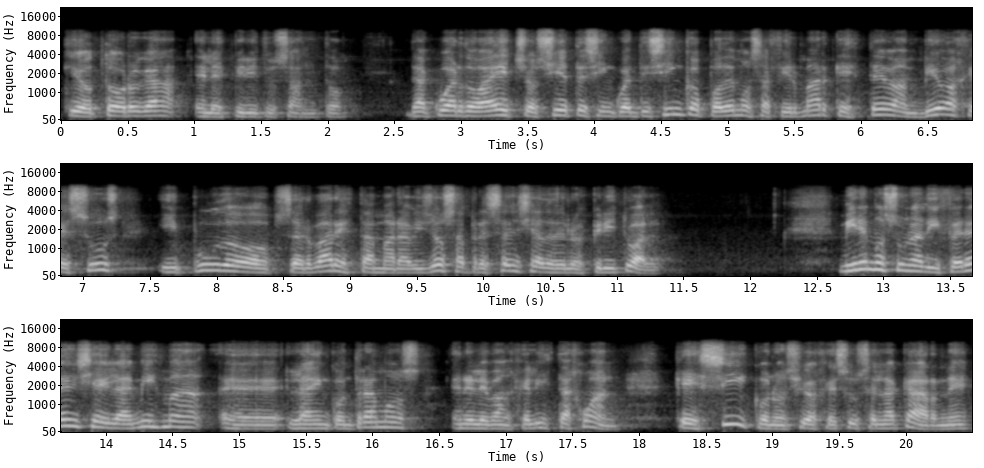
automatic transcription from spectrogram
que otorga el Espíritu Santo. De acuerdo a Hechos 7:55 podemos afirmar que Esteban vio a Jesús y pudo observar esta maravillosa presencia desde lo espiritual. Miremos una diferencia y la misma eh, la encontramos en el evangelista Juan, que sí conoció a Jesús en la carne,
